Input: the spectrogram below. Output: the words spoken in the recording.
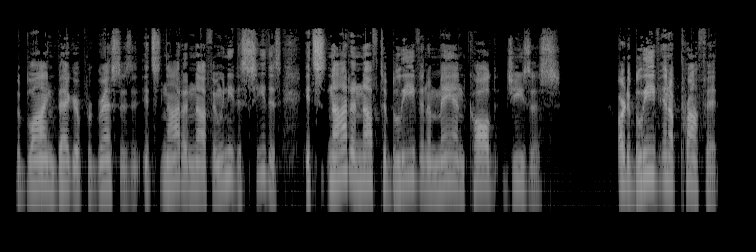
the blind beggar progresses. It's not enough, and we need to see this. It's not enough to believe in a man called Jesus, or to believe in a prophet,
